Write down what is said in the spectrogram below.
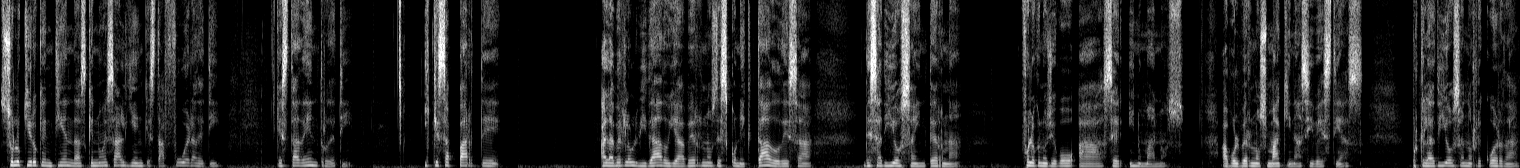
solo quiero que entiendas que no es alguien que está fuera de ti, que está dentro de ti. Y que esa parte, al haberla olvidado y habernos desconectado de esa, de esa diosa interna, fue lo que nos llevó a ser inhumanos, a volvernos máquinas y bestias, porque la diosa nos recuerda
